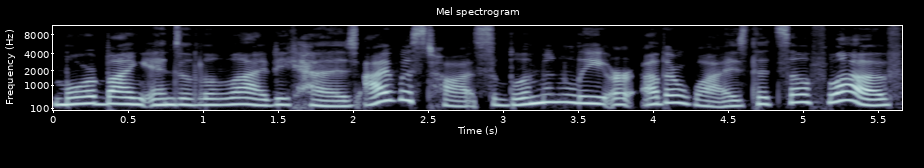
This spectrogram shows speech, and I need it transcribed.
More buying into the lie because I was taught subliminally or otherwise that self love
